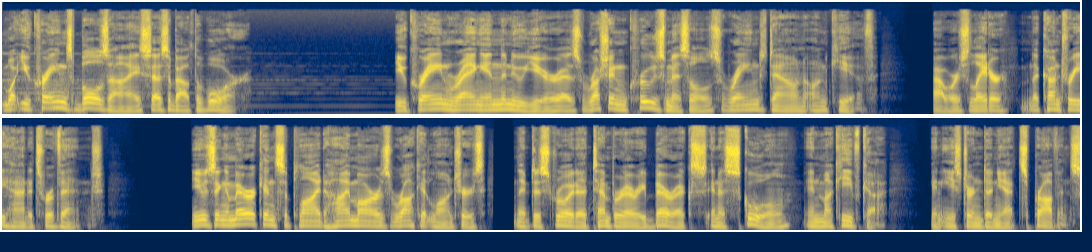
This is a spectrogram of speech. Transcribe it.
What Ukraine's bullseye says about the war. Ukraine rang in the new year as Russian cruise missiles rained down on Kiev. Hours later, the country had its revenge. Using American supplied HIMARS rocket launchers, it destroyed a temporary barracks in a school in Makiivka, in eastern Donetsk province.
